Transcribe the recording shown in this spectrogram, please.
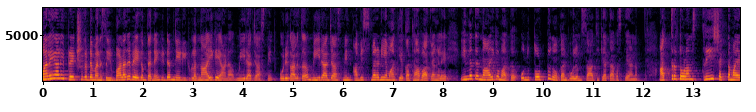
മലയാളി പ്രേക്ഷകരുടെ മനസ്സിൽ വളരെ വേഗം തന്നെ ഇടം നേടിയിട്ടുള്ള നായികയാണ് മീര ജാസ്മിൻ. ഒരു കാലത്ത് മീര ജാസ്മിൻ അവിസ്മരണീയമാക്കിയ കഥാപാത്രങ്ങളെ ഇന്നത്തെ നായികമാർക്ക് ഒന്ന് തൊട്ടുനോക്കാൻ പോലും സാധിക്കാത്ത അവസ്ഥയാണ്. അത്രത്തോളം സ്ത്രീ ശക്തമായ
